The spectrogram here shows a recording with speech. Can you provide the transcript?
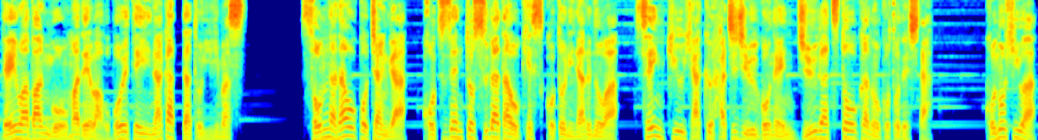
電話番号までは覚えていなかったと言います。そんな直子ちゃんが忽然と姿を消すことになるのは、1985年10月10日のことでした。この日は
